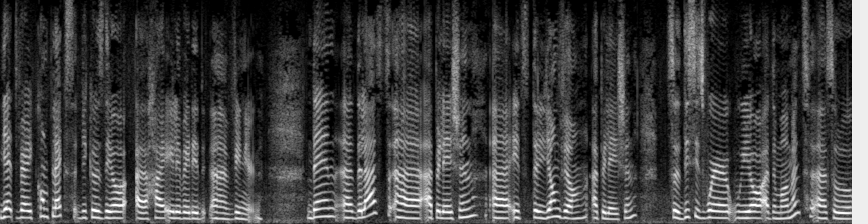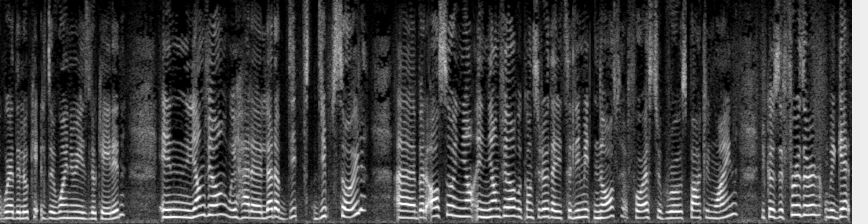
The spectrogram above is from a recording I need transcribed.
yet very complex because they are a high elevated uh, vineyard. Then uh, the last uh, appellation, uh, it's the Yountville appellation, so this is where we are at the moment. Uh, so where the, loca- the winery is located. In Yountville, we had a lot of deep, deep soil, uh, but also in, Yon- in Yountville, we consider that it's a limit north for us to grow sparkling wine because the further we get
